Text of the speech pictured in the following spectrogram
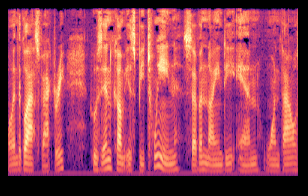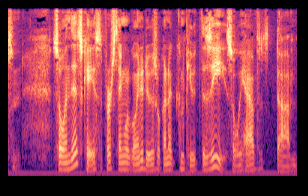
oh, in the glass factory whose income is between 790 and 1000? So in this case, the first thing we're going to do is we're going to compute the z. So we have um,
